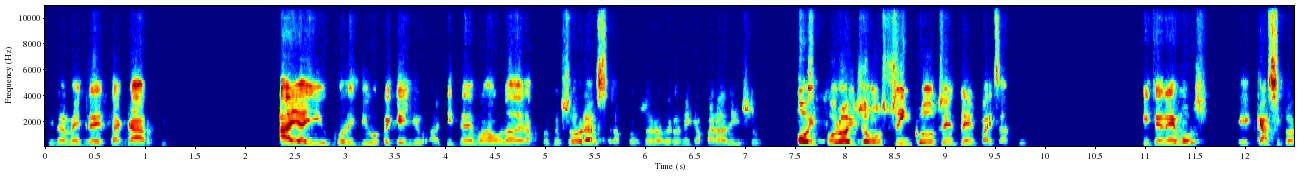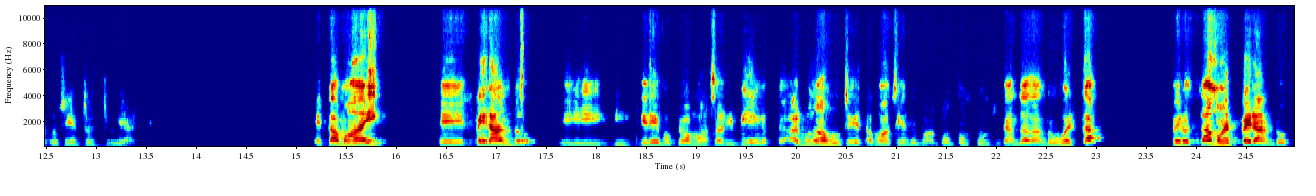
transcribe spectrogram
finalmente destacar, hay ahí un colectivo pequeño, aquí tenemos a una de las profesoras, la profesora Verónica Paradiso. Hoy por hoy somos cinco docentes en paisaje y tenemos eh, casi 400 estudiantes. Estamos ahí eh, esperando y, y, queremos que vamos a salir bien. Algunos ajustes que estamos haciendo con algún concurso que anda dando vuelta, Pero estamos esperando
